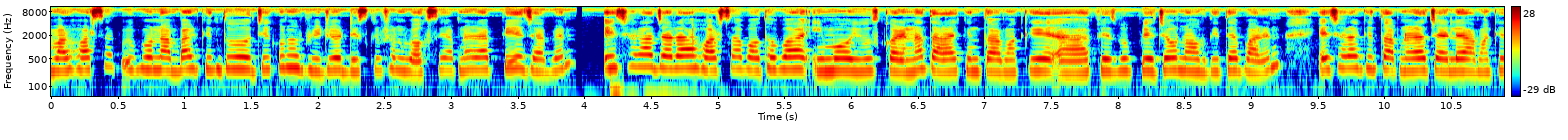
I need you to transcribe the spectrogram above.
আমার হোয়াটসঅ্যাপ, ইমো নাম্বার কিন্তু যে কোনো ভিডিও ডিসক্রিপশন বক্সে আপনারা পেয়ে যাবেন। এছাড়া যারা হোয়াটসঅ্যাপ অথবা ইমো ইউজ করে না, তারা কিন্তু আমাকে ফেসবুক পেজেও নক দিতে পারেন। এছাড়া কিন্তু আপনারা চাইলে আমাকে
